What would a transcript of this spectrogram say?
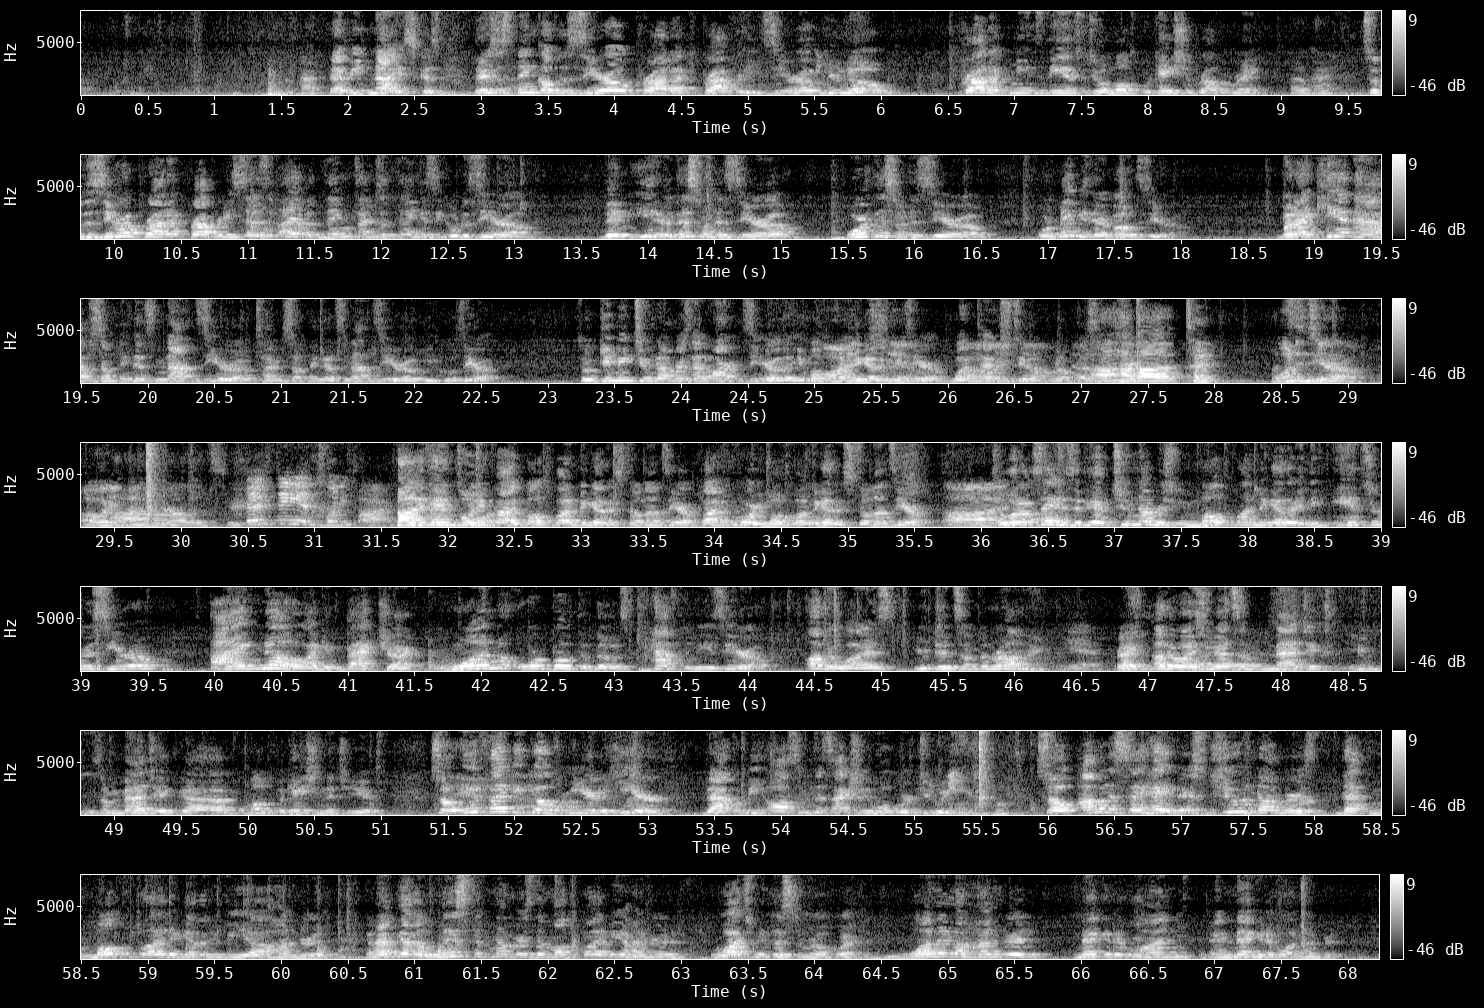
Okay. That'd be nice because there's this thing called the zero product property. Zero, you know. Product means the answer to a multiplication problem, right? Okay. So the zero product property says if I have a thing times a thing is equal to zero, then either this one is zero, or this one is zero, or maybe they're both zero. But I can't have something that's not zero times something that's not zero equals zero. So give me two numbers that aren't zero that you multiply One together to be zero. One Oh, times wait, two? no, nope, that's no. Uh, not how zero. about ten? Let's One and see. zero. Oh wait, not Uh, zero. let's see. Fifty and twenty-five. Five and and four. 25, multiply them together, still not zero. Five and four, you multiply them together, still not zero. Uh, So what I'm saying is if you have two numbers, you multiply them together and the answer is zero, I know I can backtrack. One or both of those have to be zero. Otherwise, you did something wrong, Yeah. right? Otherwise, you had some magic, some magic uh, multiplication that you used. So if I could go from here to here, that would be awesome. And that's actually what we're doing. here. So I'm gonna say, hey, there's two numbers that multiply together to be a hundred, and I've got a list of numbers that multiply to be a hundred. Watch me list them real quick. One and a hundred, negative one, and negative one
